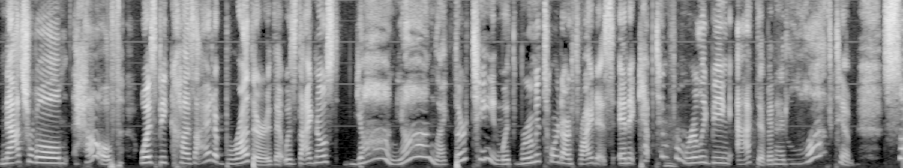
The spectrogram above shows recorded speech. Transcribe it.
natural health was because I had a brother that was diagnosed young, young, like 13 with rheumatoid arthritis. And it kept him mm. from really being active. And I loved him so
